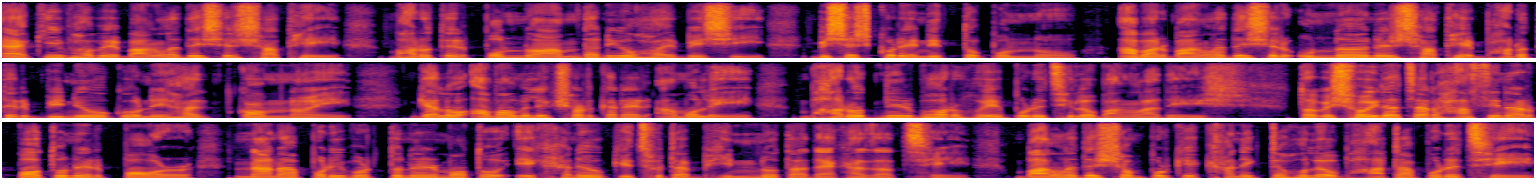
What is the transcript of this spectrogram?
একইভাবে বাংলাদেশের সাথে ভারতের পণ্য আমদানিও হয় বেশি, বিশেষ করে নিত্যপণ্য। আবার বাংলাদেশের উন্নয়নের সাথে ভারতের বিনিয়োগও নেহাত কম নয়। গেল আওয়ামী লীগ সরকারের আমলে ভারত নির্ভর হয়ে পড়েছিল বাংলাদেশ। তবে স্বৈরাচার হাসিনার পতনের পর নানা পরিবর্তনের মতো এখানেও কিছুটা ভিন্নতা দেখা যাচ্ছে। বাংলাদেশ সম্পর্কে খানিকটা হলেও ভাটা পড়েছে।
